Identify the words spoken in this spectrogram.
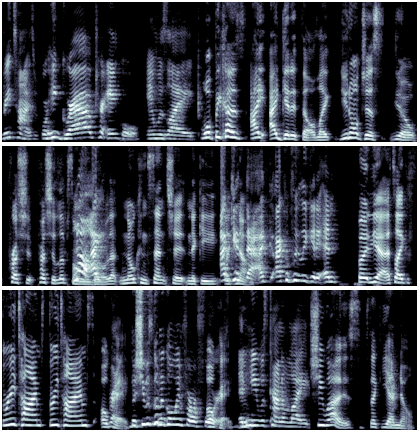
three times before he grabbed her ankle and was like Well, because I I get it though. Like you don't just you know press your press your lips on No, me, I- that no consent shit, Nikki. i Like, get no. that I, I completely get it and But yeah, it's like three times, three times. Okay, right. but she was gonna go in for a fourth Okay. and he was kind of like she was. It's like, yeah, Yeah. no,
